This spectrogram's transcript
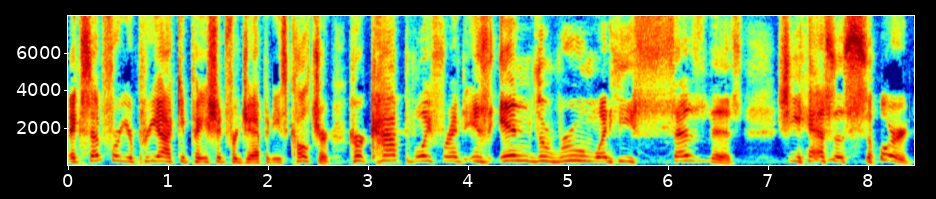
except for your preoccupation for Japanese culture. Her cop boyfriend is in the room when he says this. She has a sword.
